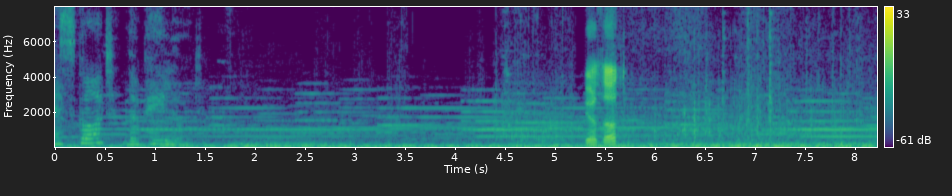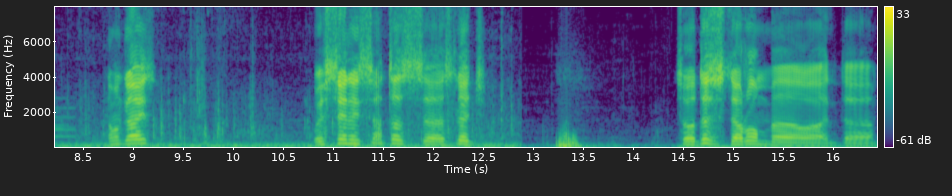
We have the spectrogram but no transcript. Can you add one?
Escort the payload. hear that? Come on, guys. We're stealing Santa's uh, sledge. So this is the room uh, in the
